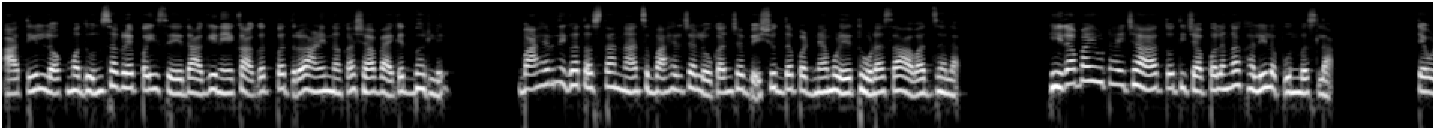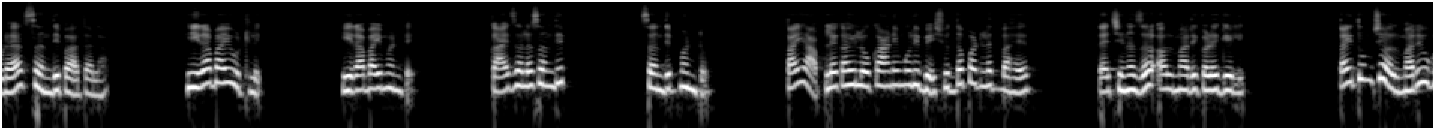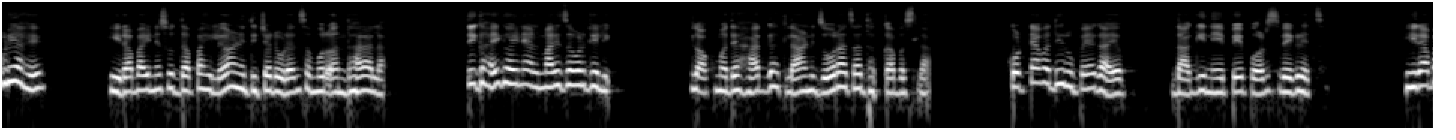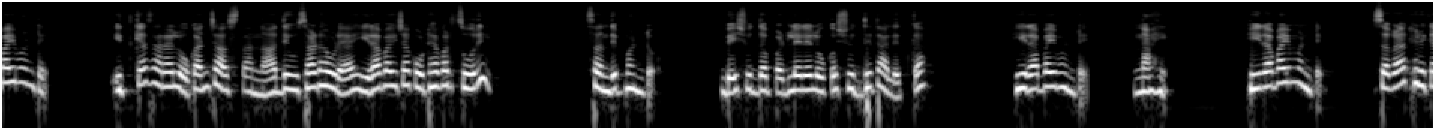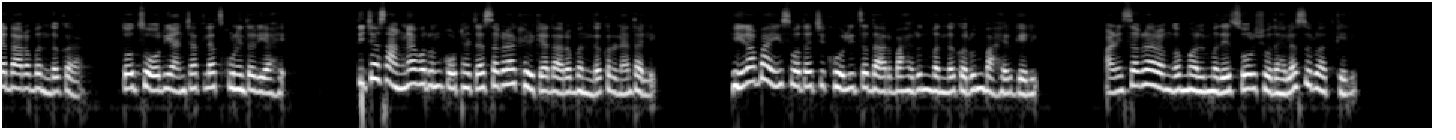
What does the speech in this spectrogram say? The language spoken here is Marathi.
आतील लॉकमधून सगळे पैसे दागिने कागदपत्र आणि नकाशा बॅगेत भरले. बाहेर निघत असतानाच बाहेरच्या लोकांच्या बेशुद्ध पडण्यामुळे थोडासा आवाज झाला. हिराबाई उठायच्या आत तो तिच्या पलंगाखाली लपून बसला. तेवढ्यात संदीप आत आला. हिराबाई उठली. हिराबाई म्हणते काय झालं संदीप? संदीप म्हणतो ताई आपले काही लोक आणि मुली बेशुद्ध पडलेत बाहेर. त्याची नजर अलमारीकडे गेली. ताई तुमची अलमारी उघडी आहे. हिराबाईने सुद्धा पाहिलं आणि तिच्या डोळ्यांसमोर अंधार आला. ती घाईघाईने अलमारीजवळ गेली. लॉकमध्ये हात घातला आणि जोराचा धक्का बसला. कोट्यावधी रुपये गायब दागिने पेपर्स वेगळेच. हिराबाई म्हणते इतक्या साऱ्या लोकांच्या असताना दिवसाढवळ्या हिराबाईच्या कोठ्यावर चोरी? संदीप म्हणतो बेशुद्ध पडलेले लोक शुद्धीत आलेत का? हिराबाई म्हणते नाही. हिराबाई म्हणते सगळ्या खिडक्या दारं बंद करा. तो चोर यांच्यातलाच कुणीतरी आहे. तिच्या सांगण्यावरून कोठ्याच्या सगळ्या खिडक्या दारं बंद करण्यात आली. हिराबाई स्वतःची खोलीचं दार बाहेरून बंद करून बाहेर गेली आणि सगळ्या रंगमहलमध्ये चोर शोधायला सुरुवात केली.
